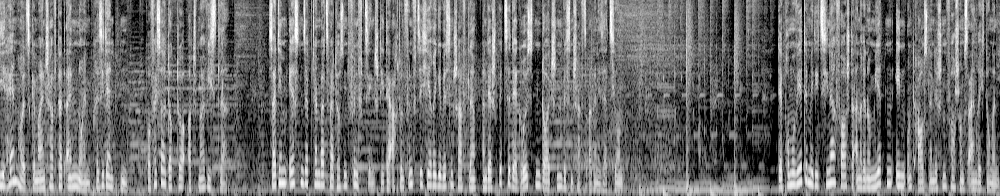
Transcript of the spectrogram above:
Die Helmholtz-Gemeinschaft hat einen neuen Präsidenten, Professor Dr. Ottmar Wiestler. Seit dem 1. September 2015 steht der 58-jährige Wissenschaftler an der Spitze der größten deutschen Wissenschaftsorganisation. Der promovierte Mediziner forschte an renommierten in- und ausländischen Forschungseinrichtungen.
